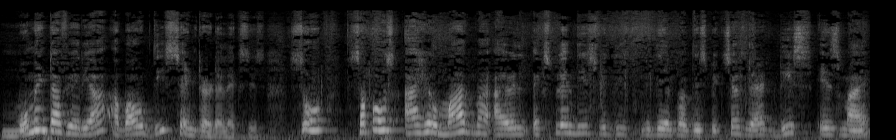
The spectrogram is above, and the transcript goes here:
moment of area about the centroidal axis. So suppose I have marked my, I will explain this with, the with the help of these pictures that this is my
